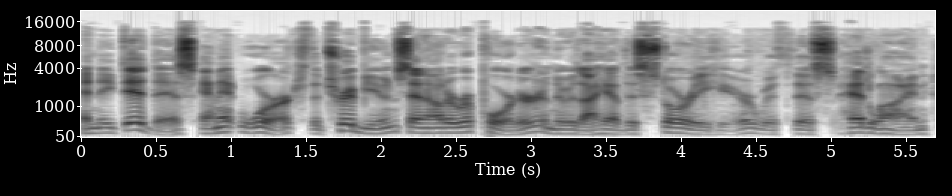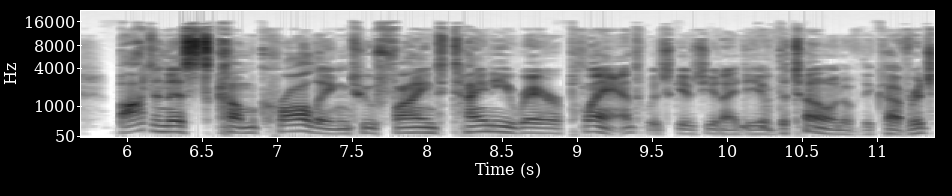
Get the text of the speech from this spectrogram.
and they did this, and it worked. The Tribune sent out a reporter, and there was I have this story here with this headline: "Botanists come crawling to find tiny rare plant," which gives you an idea of the tone of the coverage.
